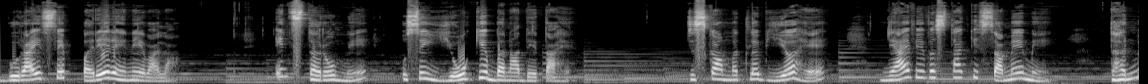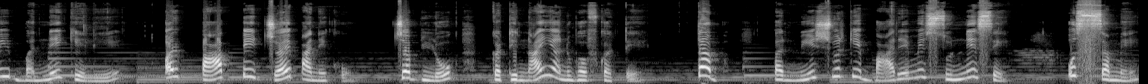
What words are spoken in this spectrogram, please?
बुराई से परे रहने वाला इन स्तरों में उसे योग्य बना देता है, जिसका मतलब यह है, न्याय व्यवस्था के समय में धर्मी बनने के लिए और पाप पे जय पाने को जब लोग कठिनाई अनुभव करते, तब परमेश्वर के बारे में सुनने से उस समय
